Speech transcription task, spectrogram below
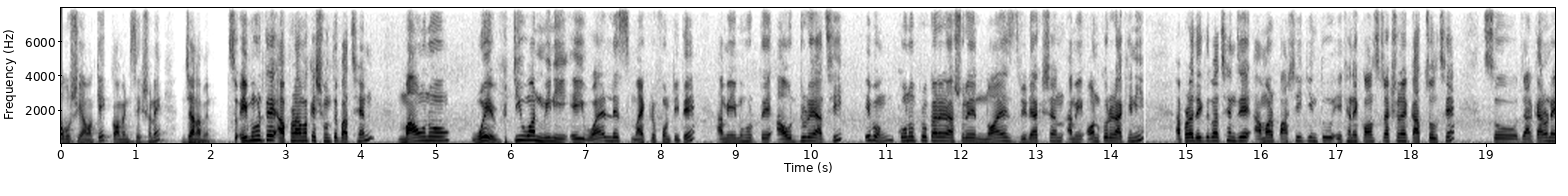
অবশ্যই আমাকে কমেন্ট সেকশনে জানাবেন। সো এই মুহূর্তে আপনারা আমাকে শুনতে পাচ্ছেন Maono wave T one mini এই ওয়্যারলেস মাইক্রোফোনটিতে আমি এই মুহূর্তে আউটডোরে আছি এবং কোনো প্রকারের আসলে নয়েজ রিডাকশন আমি অন করে রাখিনি। আপনারা দেখতে পাচ্ছেন যে আমার পাশেই কিন্তু এখানে কনস্ট্রাকশনের কাজ চলছে। সো যার কারণে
